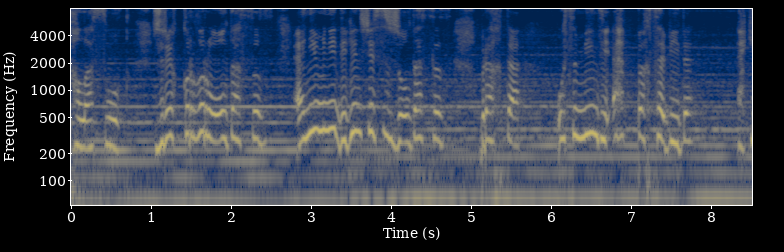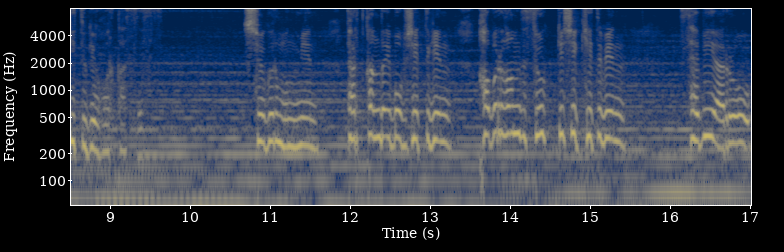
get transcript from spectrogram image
қала суық жүрек құрғыр олдассыз әне міне дегенше сіз жолдасыз бірақ та осы мендей аппақ сәбиді әкетуге қорқасыз шөгір мұңмен тартқандай боп жетіген қабырғамды сөгіп кеше кетіп сәби ару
